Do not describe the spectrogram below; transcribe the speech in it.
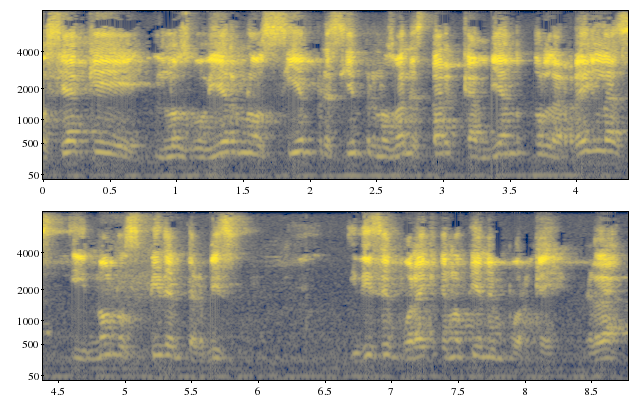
O sea que los gobiernos siempre, siempre nos van a estar cambiando las reglas y no nos piden permiso. Y dicen por ahí que no tienen por qué, ¿verdad?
